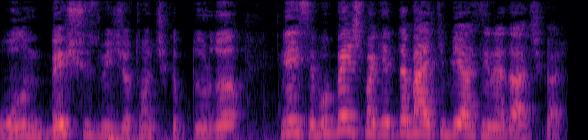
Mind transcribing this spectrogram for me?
Oğlum 500 bin jeton çıkıp durdu. Neyse bu 5 pakette belki bir hazine daha çıkar.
